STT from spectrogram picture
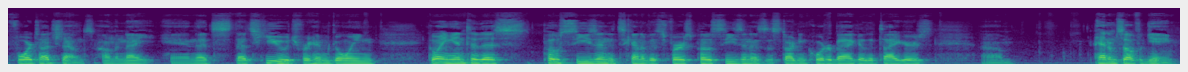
four touchdowns on the night, and that's that's huge for him going going into this postseason. It's kind of his first postseason as the starting quarterback of the Tigers. Um, had himself a game,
